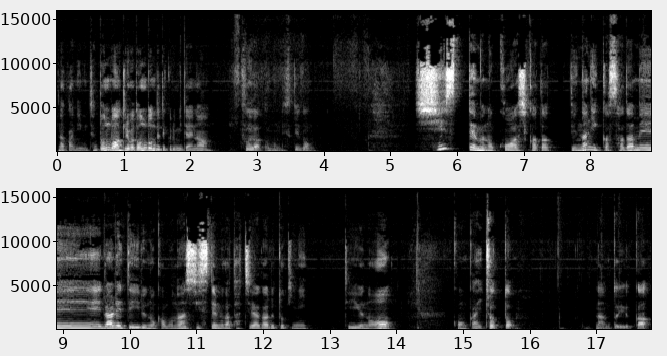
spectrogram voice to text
中にみたいな、どんどん開ければどんどん出てくるみたいな風だと思うんですけど、システムの壊し方ってで何か定められているのかもなシステムが立ち上がる時にっていうのを今回ちょっとなんというか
